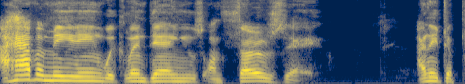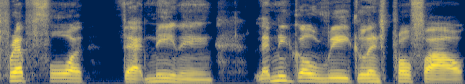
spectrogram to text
I have a meeting with Glenn Daniels on Thursday. I need to prep for that meeting. Let me go read Glenn's profile,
